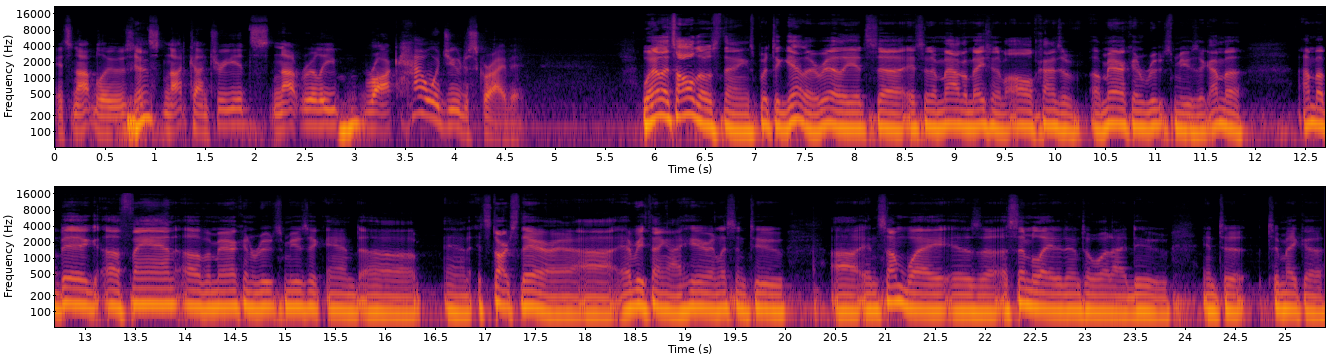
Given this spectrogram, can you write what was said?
It's not blues. Yeah. It's not country. It's not really mm-hmm. rock. How would you describe it? Well, it's all those things put together. Really, it's uh, it's an amalgamation of all kinds of American roots music. I'm a I'm a big uh, fan of American roots music, and uh, and it starts there. Uh, everything I hear and listen to, uh, in some way, is uh, assimilated into what I do, into to make a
